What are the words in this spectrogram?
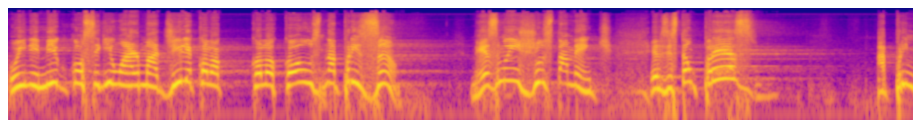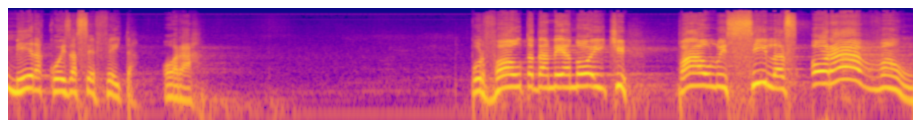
o inimigo conseguiu uma armadilha e colocou-os na prisão, mesmo injustamente. Eles estão presos. A primeira coisa a ser feita, orar. Por volta da meia-noite, Paulo e Silas oravam.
